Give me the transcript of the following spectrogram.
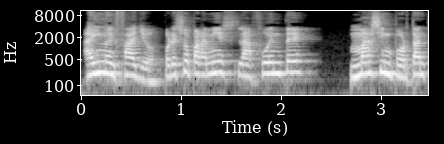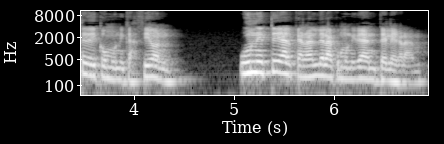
Ahí no hay fallo. Por eso para mí es la fuente más importante de comunicación únete al canal de la comunidad en Telegram.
